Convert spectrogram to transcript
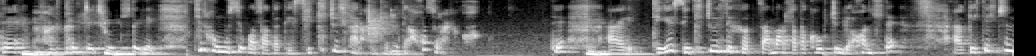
тэ? Фактолж хийж хөдөлдөг нэг. Тэр хүмүүсийг бол одоо тэг сэтэлжүүлэх арга хэмжээнүүдийг авах сур арга тий а тэгээ сэтэлжүүлэх замаар л одоо коучинг явах нь л тий а гэтэл чин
